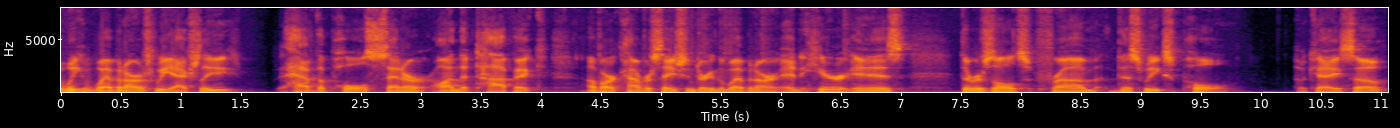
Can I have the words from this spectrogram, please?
the week of webinars, we actually have the poll center on the topic of our conversation during the webinar. And here is the results from this week's poll. Okay, so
